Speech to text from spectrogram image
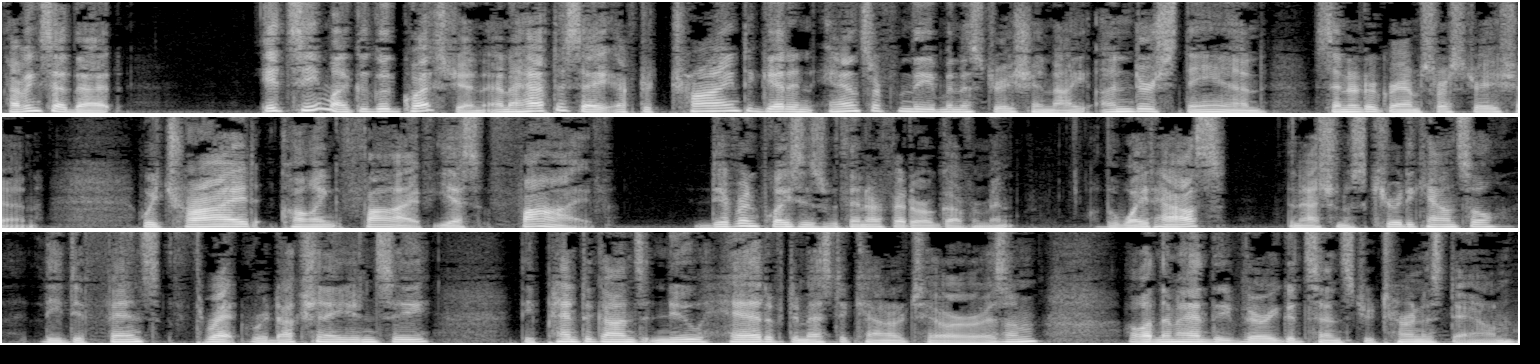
Having said that, it seemed like a good question, and I have to say, after trying to get an answer from the administration, I understand Senator Graham's frustration. We tried calling five, yes, five, different places within our federal government the White House, the National Security Council, the Defense Threat Reduction Agency, the Pentagon's new head of domestic counterterrorism. All of them had the very good sense to turn us down.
